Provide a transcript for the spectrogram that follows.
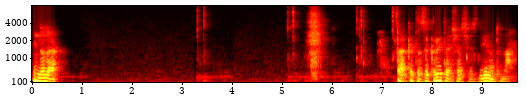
Ну да. Так, это закрыто, сейчас я сдвину туда.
